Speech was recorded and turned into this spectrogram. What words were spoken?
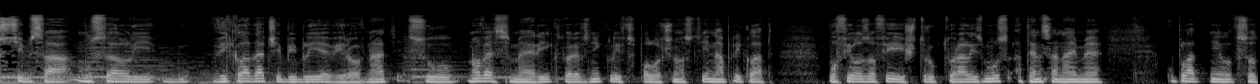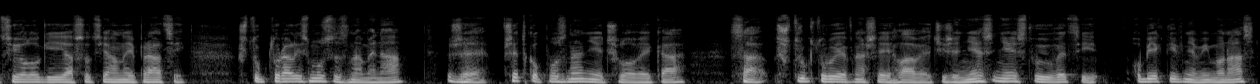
S čím sa museli vykladači Biblie vyrovnať, sú nové smery, ktoré vznikli v spoločnosti, napríklad vo filozofii štrukturalizmus a ten sa najmä uplatnil v sociológii a v sociálnej práci. Štrukturalizmus znamená, že všetko poznanie človeka sa štruktúruje v našej hlave, čiže neestvujú veci objektívne mimo nás,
